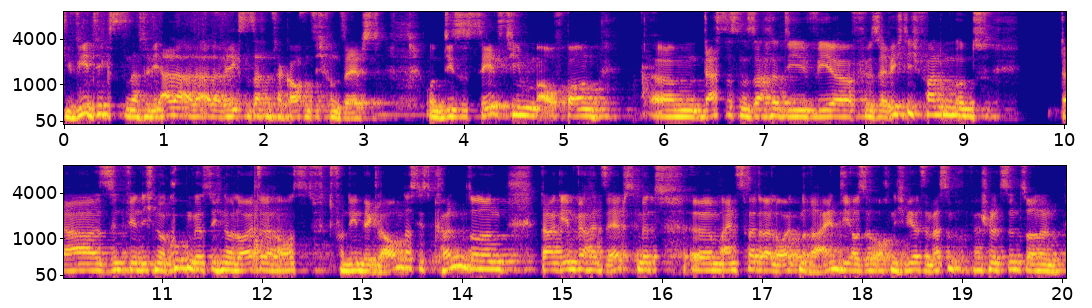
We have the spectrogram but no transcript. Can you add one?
die wichtigsten, also die aller, aller, aller wenigsten Sachen verkaufen sich von selbst. Und dieses Sales-Team aufbauen, ähm, das ist eine Sache, die wir für sehr wichtig fanden und da sind wir nicht nur, gucken wir uns nicht nur Leute aus, von denen wir glauben, dass sie es können, sondern da gehen wir halt selbst mit ähm, ein, zwei, drei Leuten rein, die also auch nicht wir als Investment Professionals sind, sondern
